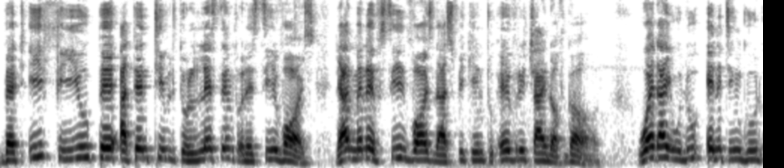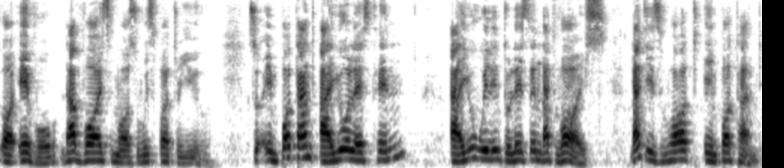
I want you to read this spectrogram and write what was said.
But if you pay attentively to listen for the still voice, there are many still voice that are speaking to every child of God. Whether you do anything good or evil, that voice must whisper to you. So important, are you listening? Are you willing to listen that voice? That is what important.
